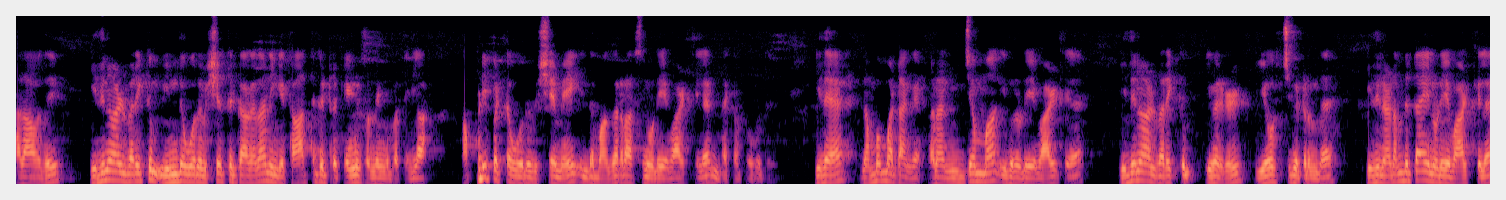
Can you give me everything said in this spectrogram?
அதாவது இது நாள் வரைக்கும் இந்த ஒரு விஷயத்துக்காக தான் நீங்க காத்துக்கிட்டு இருக்கீங்கன்னு சொன்னீங்க பாத்தீங்களா? அப்படிப்பட்ட ஒரு விஷயமே இந்த மகர ராசினுடைய வாழ்க்கையில நடக்க போகுது. இதை நம்ப மாட்டாங்க. ஆனா நிஜமா இவருடைய வாழ்க்கை இது நாள் வரைக்கும் இவர்கள் யோசிச்சுக்கிட்டு இருந்த இது நடந்துட்டா என்னுடைய வாழ்க்கையில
